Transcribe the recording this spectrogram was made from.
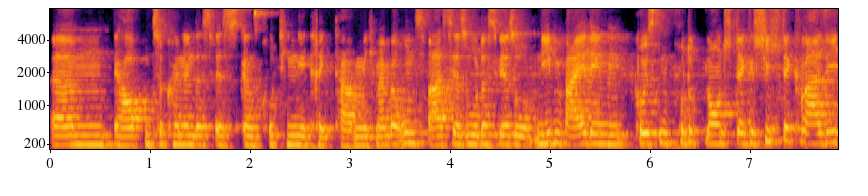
ähm, behaupten zu können, dass wir es ganz gut hingekriegt haben. Ich meine, bei uns war es ja so, dass wir so nebenbei den größten Produktlaunch der Geschichte quasi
